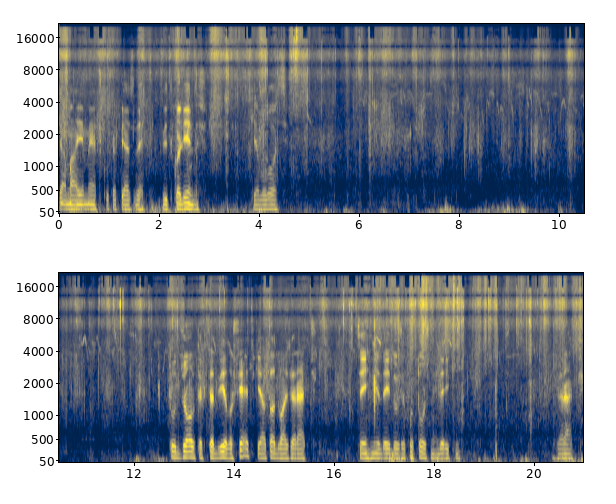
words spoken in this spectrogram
Ця має мечку капець, де від коліна. Таке волосся. Тут жовтих це дві лошечки, а то два жеребчики. Цей гнідий дуже потужний деякий. Жеребчик.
